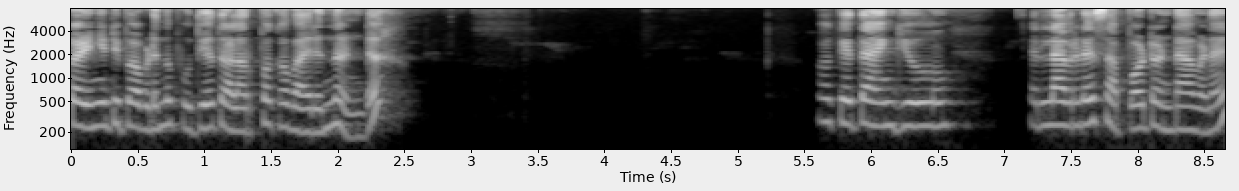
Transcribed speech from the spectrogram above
കഴിഞ്ഞിട്ട് ഇപ്പോൾ അവിടെ നിന്ന് പുതിയ തളർപ്പൊക്കെ വരുന്നുണ്ട്. ഓക്കെ താങ്ക് യു എല്ലാവരുടെയും സപ്പോർട്ട് ഉണ്ടാവണേ.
